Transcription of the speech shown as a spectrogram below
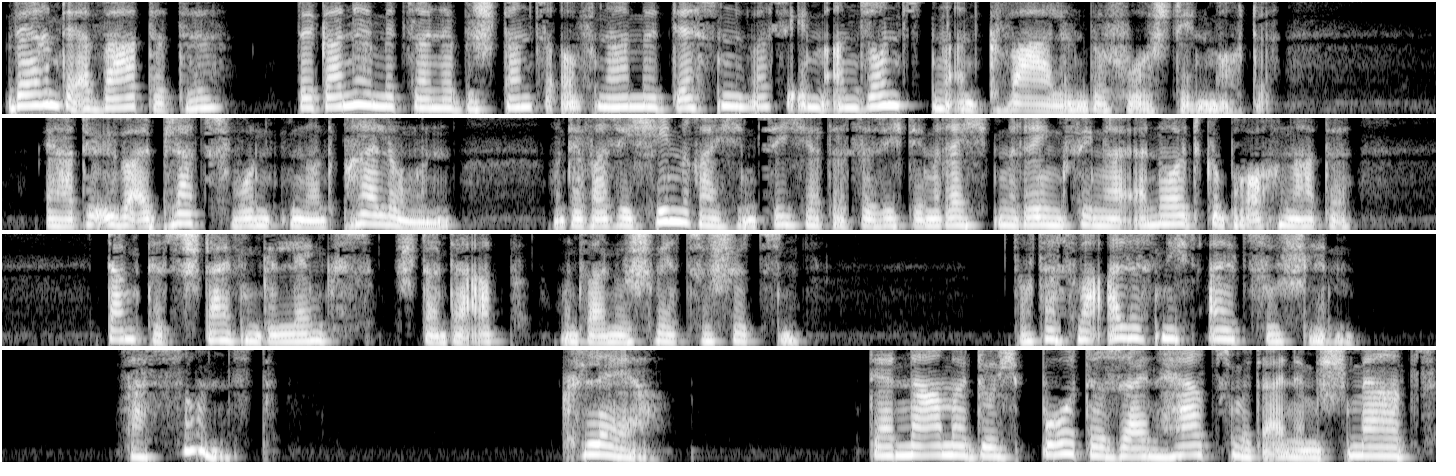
Während er wartete, begann er mit seiner Bestandsaufnahme dessen, was ihm ansonsten an Qualen bevorstehen mochte. Er hatte überall Platzwunden und Prellungen, und er war sich hinreichend sicher, dass er sich den rechten Ringfinger erneut gebrochen hatte – Dank des steifen Gelenks stand er ab und war nur schwer zu schützen. Doch das war alles nicht allzu schlimm. Was sonst? Claire. Der Name durchbohrte sein Herz mit einem Schmerz,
